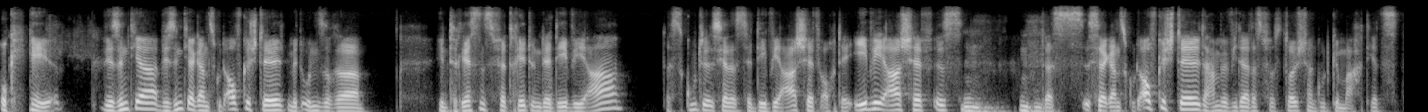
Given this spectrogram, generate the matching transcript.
Okay, wir sind ja, wir sind ja ganz gut aufgestellt mit unserer Interessensvertretung der DWA. Das Gute ist ja, dass der DWA-Chef auch der EWA-Chef ist. Mhm. Das ist ja ganz gut aufgestellt. Da haben wir wieder das für Deutschland gut gemacht. Jetzt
